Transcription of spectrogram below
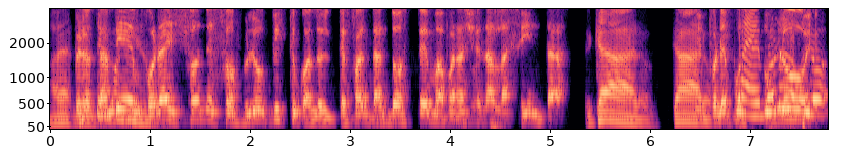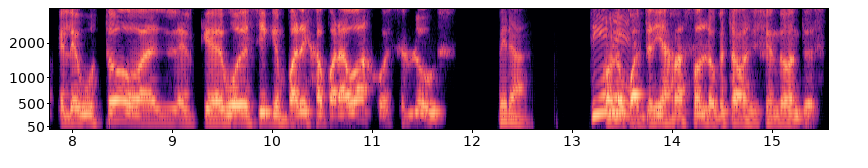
A ver, pero no también por ahí son esos blues, ¿viste? Cuando te faltan dos temas para llenar la cinta. Claro, claro. Y por ahí Bueno, un blues pero- que le gustó, el, el que vos decís que empareja para abajo es el blues. Esperá. Con lo cual tenías razón lo que estabas diciendo antes.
